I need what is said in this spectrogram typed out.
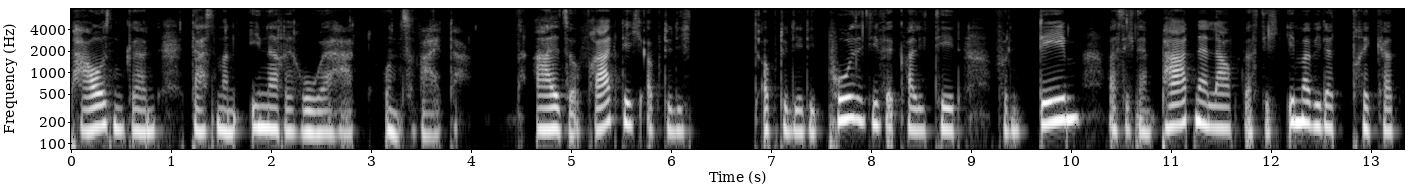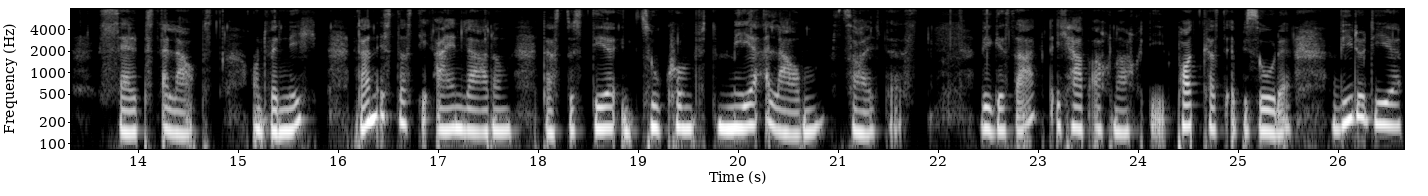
Pausen gönnt, dass man innere Ruhe hat und so weiter. Also frag dich, ob du dich ob du dir die positive Qualität von dem, was sich dein Partner erlaubt, was dich immer wieder triggert, selbst erlaubst. Und wenn nicht, dann ist das die Einladung, dass du es dir in Zukunft mehr erlauben solltest. Wie gesagt, ich habe auch noch die Podcast-Episode, wie du dir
